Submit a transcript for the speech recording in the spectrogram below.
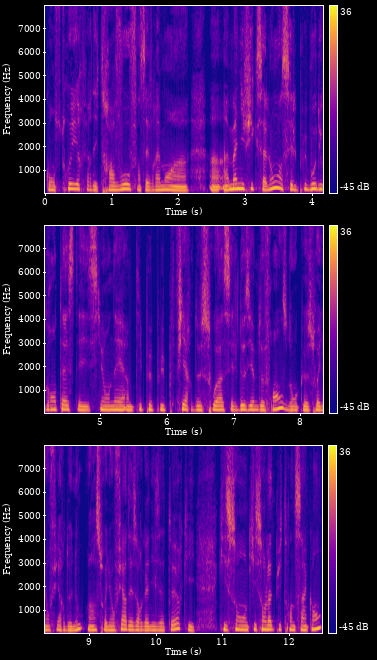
construire, faire des travaux, enfin c'est vraiment un, un, un magnifique salon, c'est le plus beau du Grand Est et si on est un petit peu plus fier de soi, c'est le deuxième de France, donc euh, soyons fiers de nous, hein, soyons fiers des organisateurs qui qui sont qui sont là depuis 35 ans.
